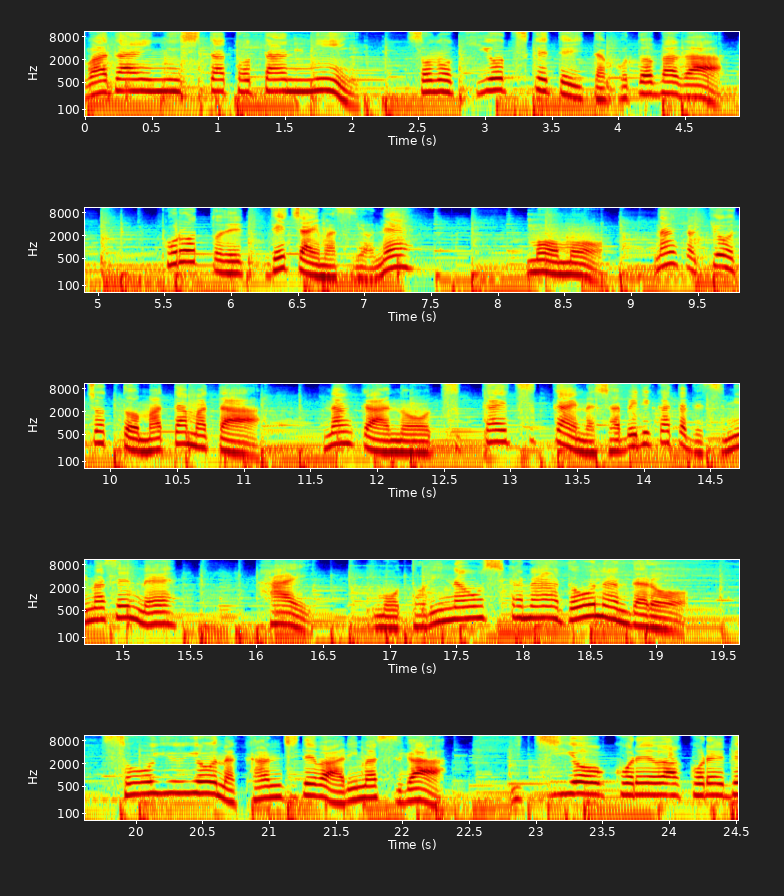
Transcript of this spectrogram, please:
話題にした途端にその気をつけていた言葉がポロッとで出ちゃいますよね。もうもうなんか今日ちょっとまたまたなんかあのつっかえつっかえな喋り方ですみませんね。はい。もう取り直しかなどうなんだろう。そういうような感じではありますが一応これはこれで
